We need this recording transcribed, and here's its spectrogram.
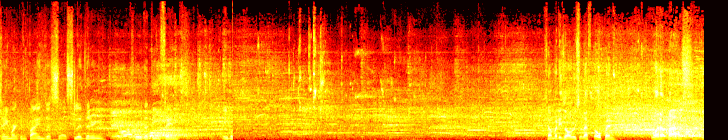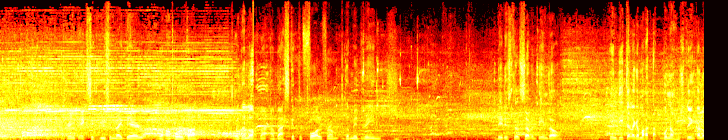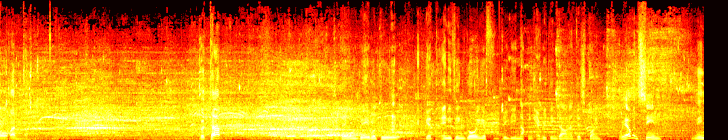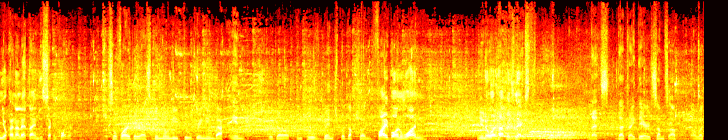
J. Morgan just uh, slithering through the defense. Somebody's always left open. What a pass. Great execution right there. Roca Curva with a, long, a basket to fall from the mid-range. Lead is still 17 though. Hindi talaga makatakbo ng husto yung Caloocan. No? Good tap. They won't be able to get anything going if really knocking everything down at this point. We haven't seen Nino Canaleta in the second quarter. So far, there has been no need to bring him back in with the improved bench production. Five on one. You know what happens next. That's that right there sums up uh, what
